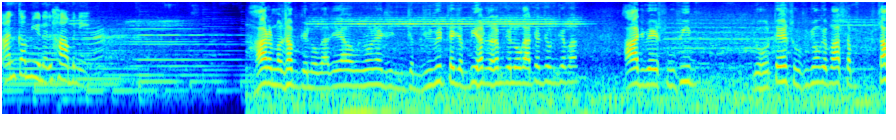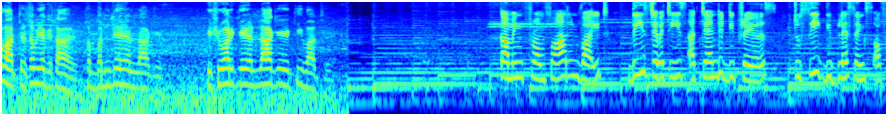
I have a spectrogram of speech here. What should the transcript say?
and communal harmony. हर मज़हब के लोग आते हैं उन्होंने जब जीवित थे जब भी हर धर्म के लोग आते थे उनके पास आज वे सूफी जो होते हैं सूफियों के पास सब सब आते हैं सब एक था है सब बंदे हैं अल्लाह के ईश्वर के अल्लाह के एक ही बात है। Coming from far and wide these devotees attended the prayers to seek the blessings of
